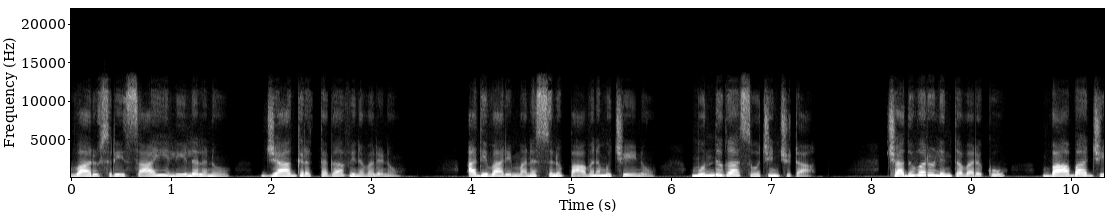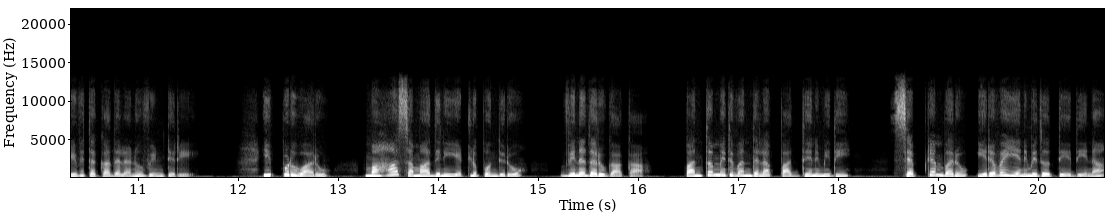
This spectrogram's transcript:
వారు శ్రీ సాయి లీలలను జాగ్రత్తగా వినవలెను. అది వారి మనస్సును పావనము చేయును. ముందుగా సూచించుట. చదువరులింతవరకు బాబా జీవిత కథలను వింటిరి. ఇప్పుడు వారు మహాసమాధిని ఎట్లు పొందిరో వినదరుగాక. పంతొమ్మిది వందల పద్దెనిమిది సెప్టెంబరు ఇరవై ఎనిమిదో తేదీన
